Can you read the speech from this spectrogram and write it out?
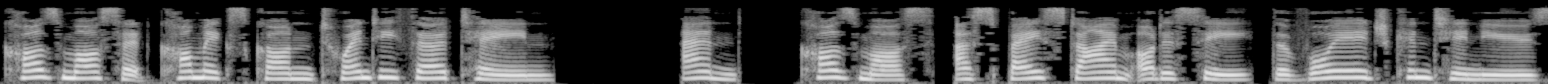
"'Cosmos at ComicsCon 2013", and "'Cosmos, A Spacetime Odyssey, The Voyage Continues".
